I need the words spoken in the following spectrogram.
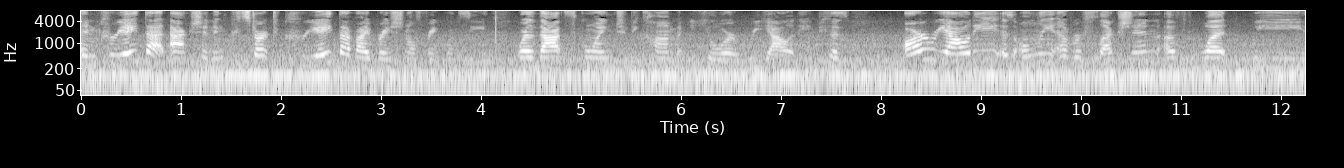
and create that action and start to create that vibrational frequency where that's going to become your reality because our reality is only a reflection of what we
